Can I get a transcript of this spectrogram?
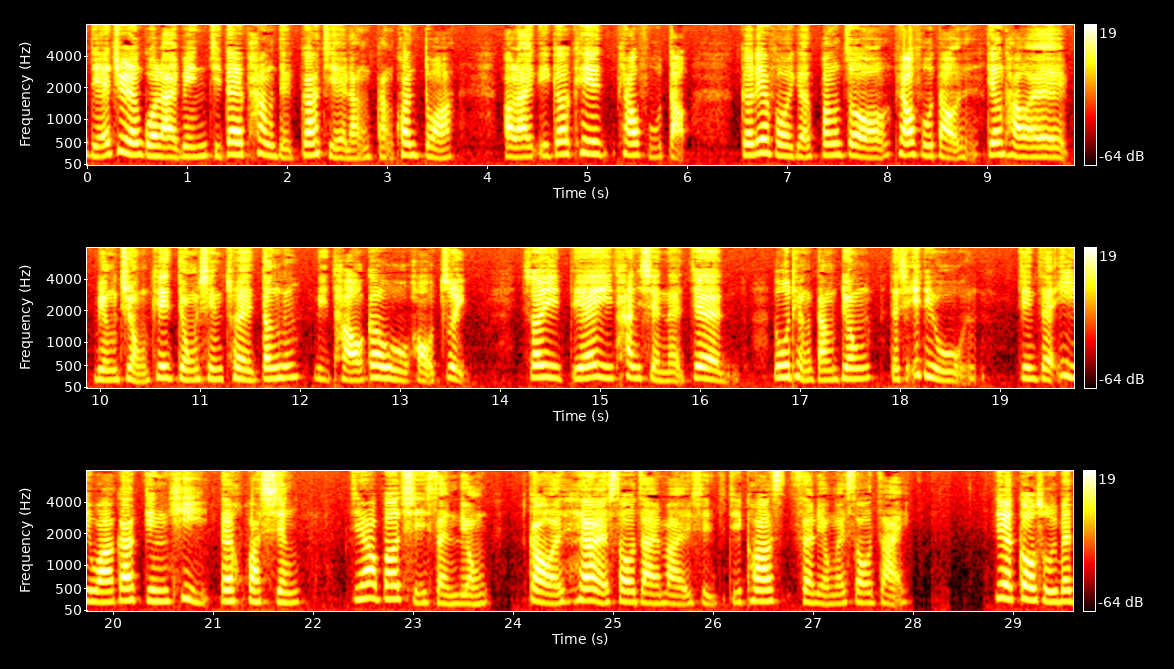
伫个巨人国内面，一块胖的佮一个人共款大。后来伊阁去漂浮岛，格列佛伊个帮助漂浮岛顶头的民众去重新找灯日头，佮有雨水。所以伫个伊探险的即个旅程当中，就是一直有。真侪意外甲惊喜的发生，只要保持善良，到的遐个所在嘛是一块善良的所在。这个故事要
